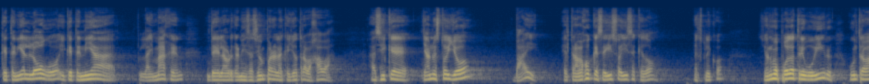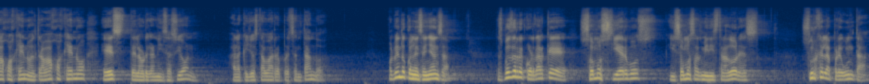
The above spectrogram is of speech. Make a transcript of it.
que tenía el logo y que tenía la imagen de la organización para la que yo trabajaba. Así que ya no estoy yo, bye. El trabajo que se hizo allí se quedó. ¿Me explico? Yo no me puedo atribuir un trabajo ajeno. El trabajo ajeno es de la organización a la que yo estaba representando. Volviendo con la enseñanza. Después de recordar que somos siervos y somos administradores, surge la pregunta,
